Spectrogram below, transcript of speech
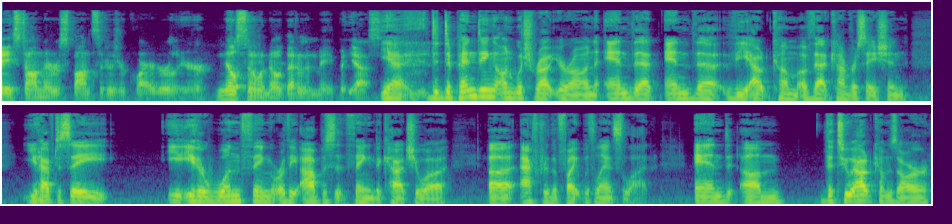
based on the response that is required earlier. Nilson would know better than me, but yes. Yeah, d- depending on which route you're on and that and the the outcome of that conversation, you have to say e- either one thing or the opposite thing to Kachua uh, after the fight with Lancelot. And um, the two outcomes are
